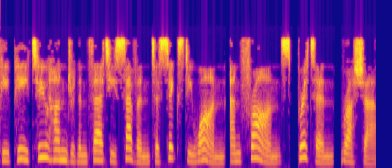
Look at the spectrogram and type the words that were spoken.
pp 237–61 and France, Britain, Russia.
